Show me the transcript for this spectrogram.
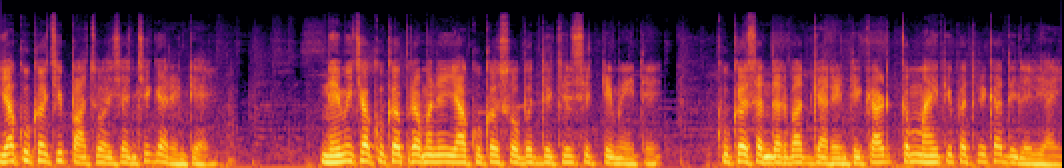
या कुकरची पाच वर्षांची गॅरंटी आहे. नेहमीच्या कुकरप्रमाणे या कुकरसोबत देखील सिट्टी मिळते. कुकर संदर्भात गॅरंटी कार्ड कम माहिती पत्रिका दिलेली आहे.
